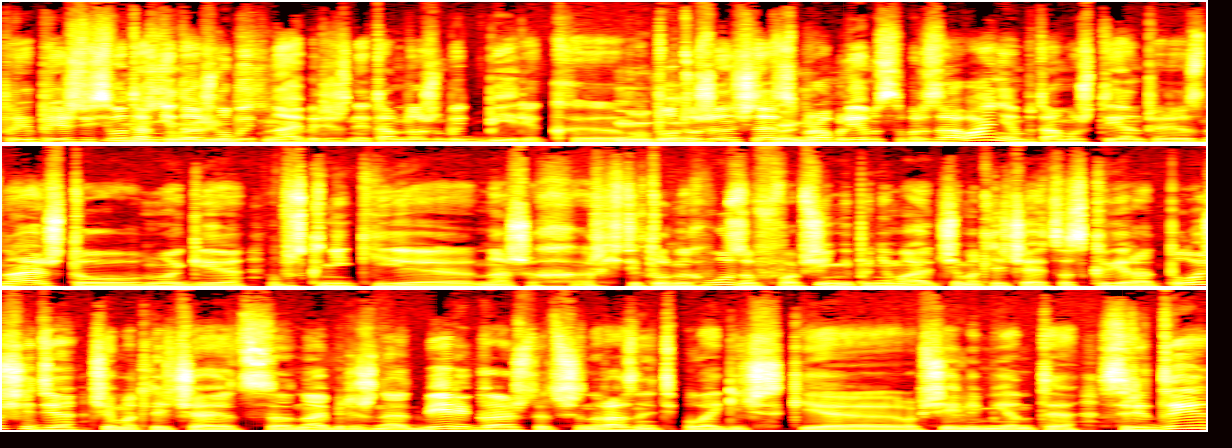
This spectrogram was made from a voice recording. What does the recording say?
при, Прежде всего, не там не должно быть набережной, там должен быть берег. Ну, Тут да, уже начинаются конечно. проблемы с образованием, потому что я, например, знаю, что многие выпускники наших архитектурных архитектурных вузов вообще не понимают, чем отличается сквер от площади, чем отличается набережная от берега, что это совершенно разные типологические э, вообще элементы среды.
